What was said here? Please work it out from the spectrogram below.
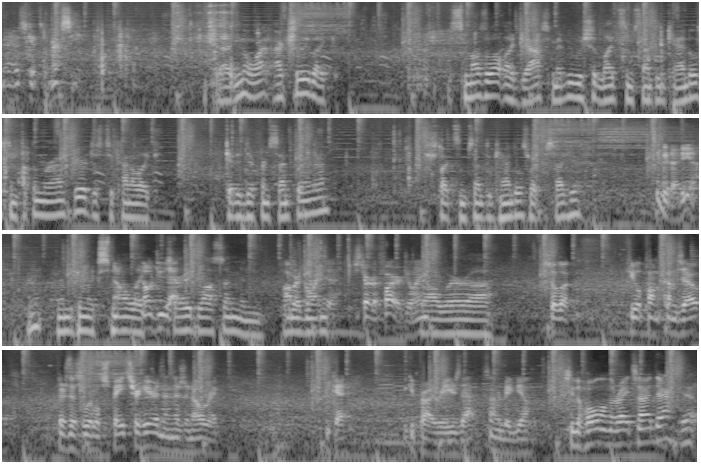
Man, this gets messy. Yeah, you know what? Actually, like, it smells a lot like gas. Maybe we should light some scented candles and put them around here just to kind of like get a different scent going on. Just light some scented candles right beside here. It's a good idea. Right? Then we can like smell like don't do cherry blossom and We're going to start a fire, Joanne. while we're uh, So look, fuel pump comes out. There's this little spacer here, and then there's an O-ring. Okay. We could probably reuse that. It's not a big deal. See the hole on the right side there? Yeah.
